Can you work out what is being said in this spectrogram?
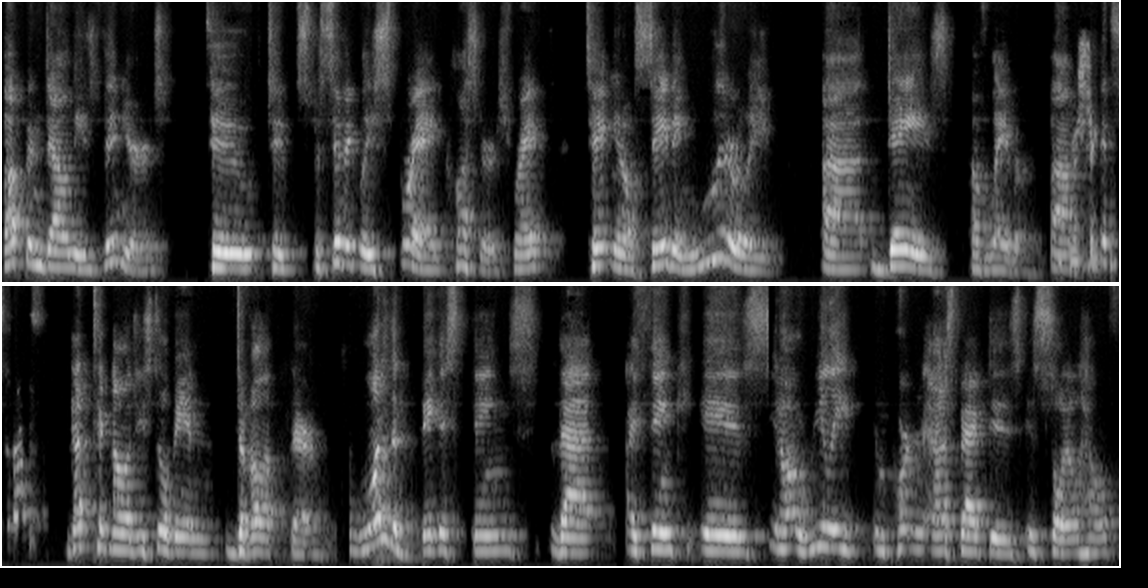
up and down these vineyards to, to specifically spray clusters, right? Take, you know, saving literally uh, days of labor. Um, Interesting. And so that's, that technology is still being developed there. One of the biggest things that I think is, you know, a really important aspect is, is soil health.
